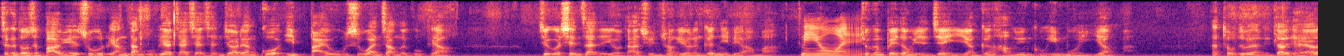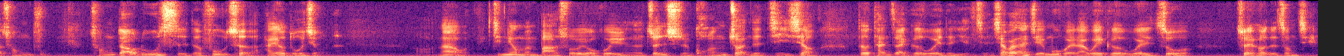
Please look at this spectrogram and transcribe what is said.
这个都是八月初两档股票加起来成交量过一百五十万张的股票，结果现在的友达群创有人跟你聊吗？没有哎、就跟被动元件一样，跟航运股一模一样嘛。那投资朋友，你到底还要重复重到如此的复测，还要多久呢？哦，那今天我们把所有会员的真实狂赚的绩效都摊在各位的眼前。下半段节目回来为各位做最后的总结。进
